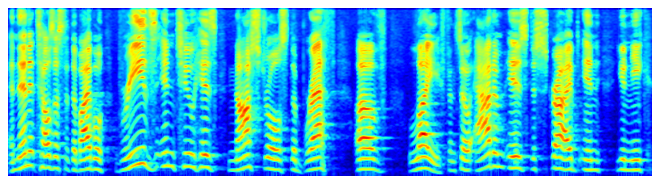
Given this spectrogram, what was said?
And then it tells us that the Bible breathes into his nostrils the breath of life. And so Adam is described in unique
